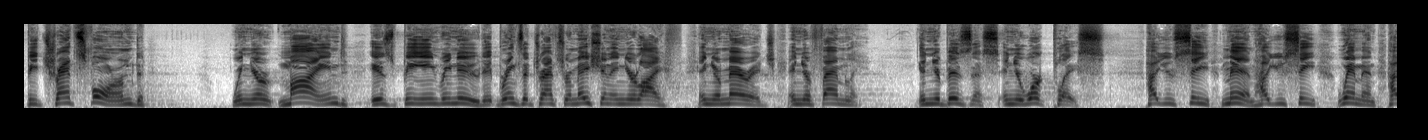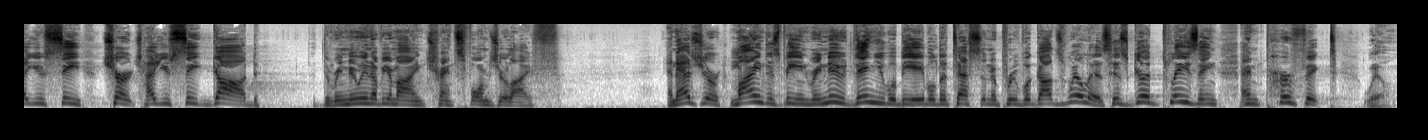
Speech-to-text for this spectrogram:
Be transformed when your mind is being renewed, it brings a transformation in your life, in your marriage, in your family, in your business, in your workplace. how you see men, how you see women, how you see church, how you see God. The renewing of your mind transforms your life. And as your mind is being renewed, then you will be able to test and approve what God's will is His good, pleasing, and perfect will.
